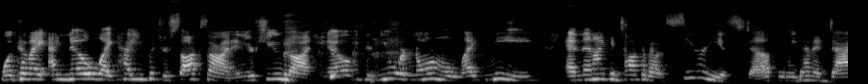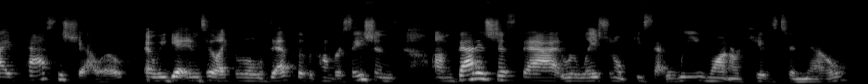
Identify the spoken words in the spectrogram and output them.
Well, because I, I know like how you put your socks on and your shoes on, you know, because you are normal like me. And then I can talk about serious stuff when we kind of dive past the shallow and we get into like the little depth of the conversations. Um, that is just that relational piece that we want our kids to know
